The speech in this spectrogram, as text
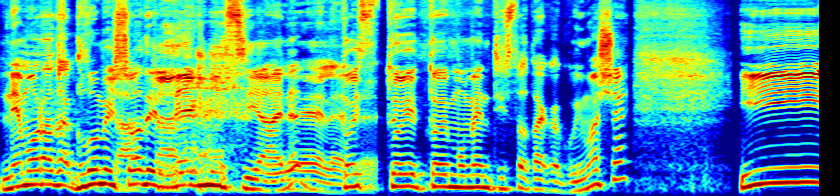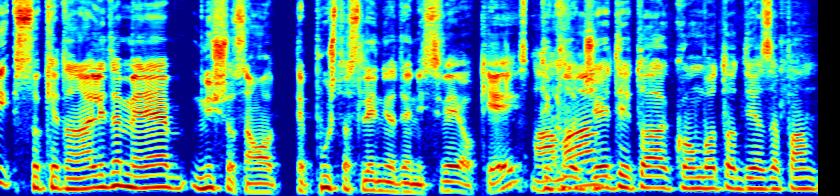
не мора да глумиш, Да, оди да. легни си, ајде. Тој тој тој момент исто така го имаше. И со кетоналите мене ништо само те пушта следниот ден и све е окей, ама Диклоджети тоа комбото диазапам.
